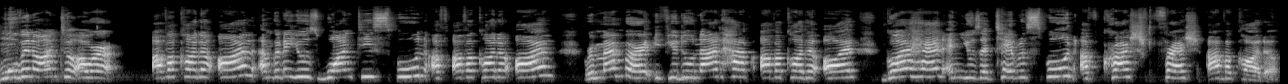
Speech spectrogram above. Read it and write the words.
Moving on to our avocado oil. I'm going to use one teaspoon of avocado oil. Remember, if you do not have avocado oil, go ahead and use a tablespoon of crushed fresh avocado.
